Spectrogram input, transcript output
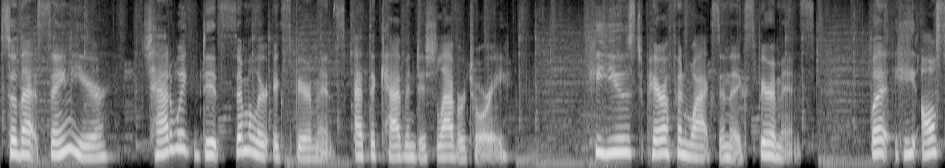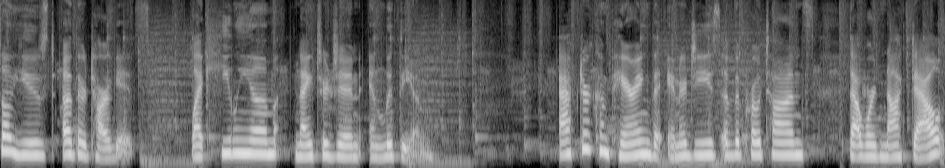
So that same year, Chadwick did similar experiments at the Cavendish Laboratory. He used paraffin wax in the experiments, but he also used other targets like helium, nitrogen, and lithium. After comparing the energies of the protons that were knocked out,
